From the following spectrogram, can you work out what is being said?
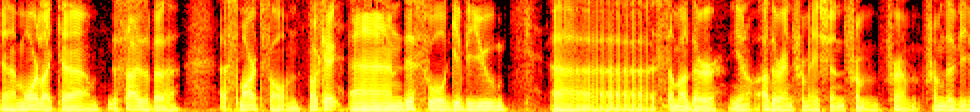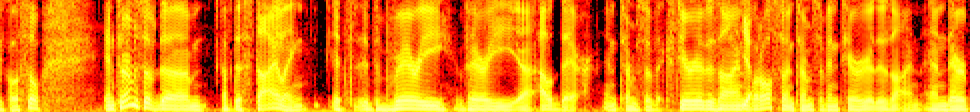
uh, more like uh, the size of a, a smartphone. Okay. And this will give you uh, some other, you know, other information from, from, from the vehicle. So in terms of the of the styling, it's it's very very uh, out there in terms of exterior design, but also in terms of interior design, and they're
